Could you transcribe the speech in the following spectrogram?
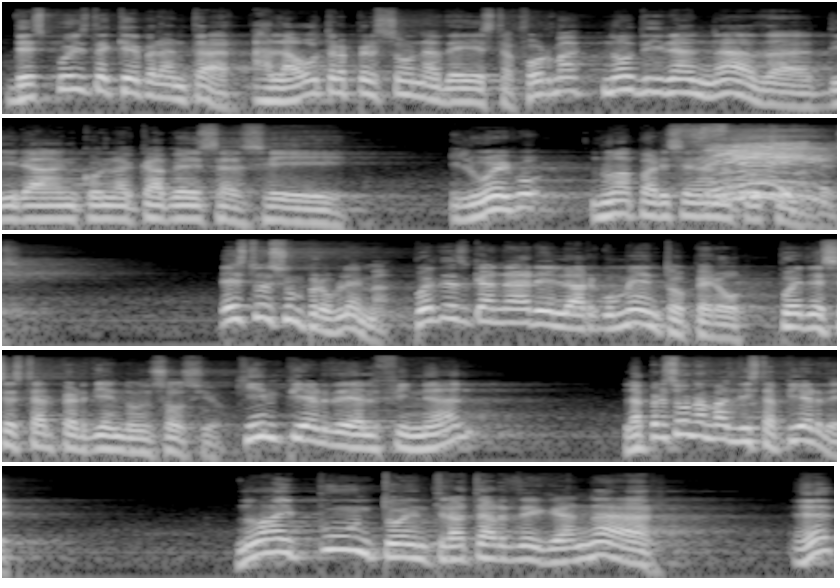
Después de quebrantar a la otra persona de esta forma, no dirán nada, dirán con la cabeza así. Y luego no aparecerán próxima vez. Esto es un problema. Puedes ganar el argumento, pero puedes estar perdiendo un socio. ¿Quién pierde al final? La persona más lista pierde. No hay punto en tratar de ganar. ¿Eh?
